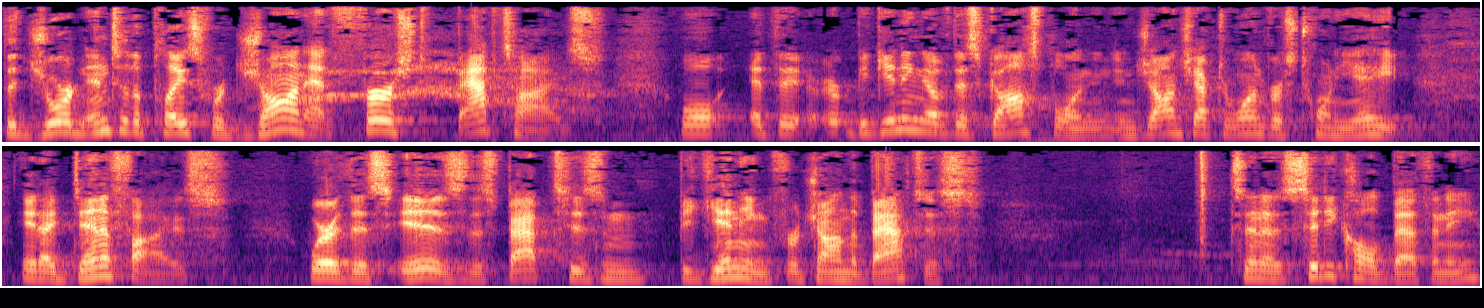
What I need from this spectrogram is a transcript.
the Jordan into the place where John at first baptized. Well, at the er, beginning of this gospel in, in John chapter 1 verse 28, it identifies where this is, this baptism beginning for John the Baptist. It's in a city called Bethany.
